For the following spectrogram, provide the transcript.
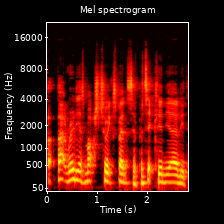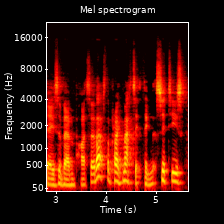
that, that really is much too expensive, particularly in the early days of empire. So that's the pragmatic thing that cities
